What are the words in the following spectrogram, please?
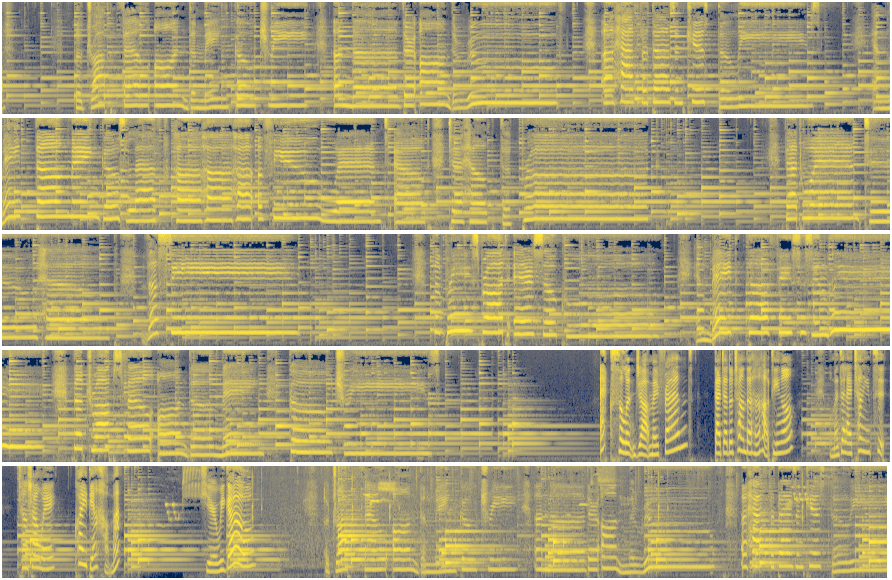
The drop fell on the mango tree, another on the roof. To help Excellent job, my friend！大家都唱得很好听哦。我们再来唱一次，唱稍微快一点好吗？Here we go! A drop fell on the mango tree, another on the roof. A half a dozen kissed the leaves.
